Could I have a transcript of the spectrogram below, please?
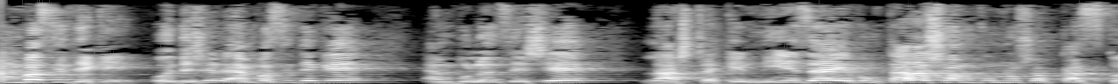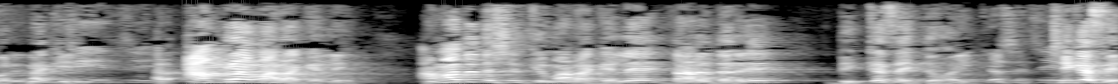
এম্বাসি থেকে ওই দেশের এম্বাসি থেকে অ্যাম্বুলেন্স এসে লাশটাকে নিয়ে যায় এবং তারা সম্পূর্ণ সব কাজ করে নাকি। আর আমরা মারা গেলে আমাদের দেশের কেউ মারা গেলে দাঁড়ে দাঁড়ে ভিক্ষা চাইতে হয়। ঠিক আছে?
